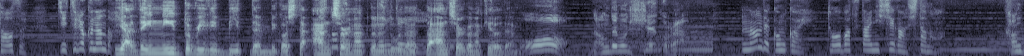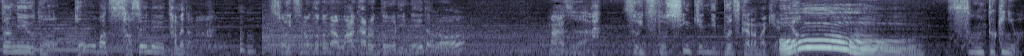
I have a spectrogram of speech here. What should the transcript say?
倒す実力なんだ Yeah, they need to really beat them because the ants are not gonna do that. The ants are gonna kill them. おお何でも聞けこらなんで今回討伐隊に志願したの簡単に言うと討伐させねえためだなそいつのことが分かる道理ねえだろまずはそいつと真剣にぶつからなきゃよ Oh! そん時には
